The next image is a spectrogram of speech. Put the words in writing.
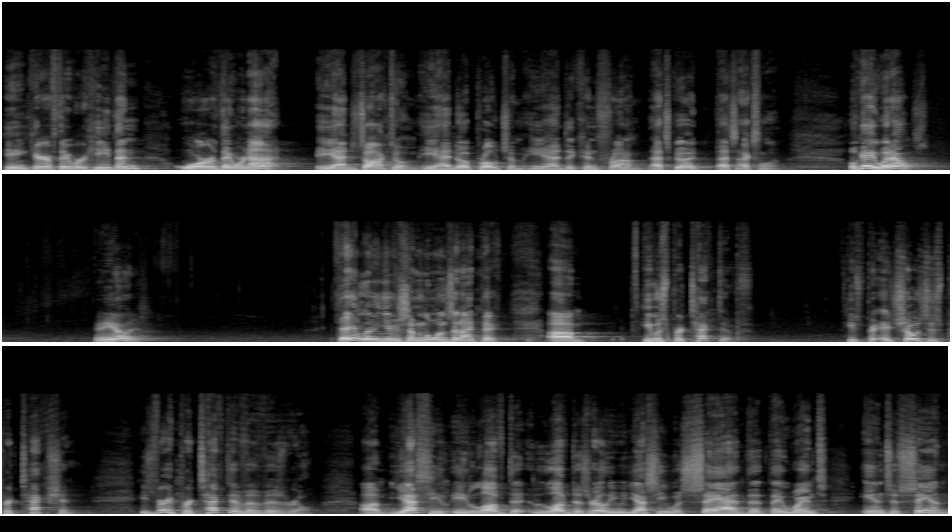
He didn't care if they were heathen or they were not. He had to talk to him. He had to approach him. He had to confront him. That's good. That's excellent. Okay, what else? Any others? Okay, let me give you some of the ones that I picked. Um, he was protective. He's, it shows his protection. He's very protective of Israel. Um, yes, he, he loved, it, loved Israel. He, yes, he was sad that they went into sin.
